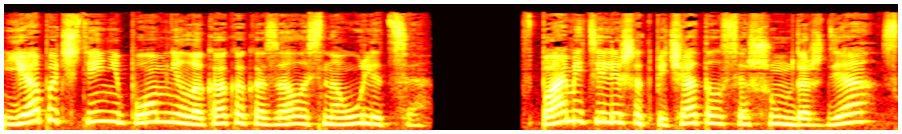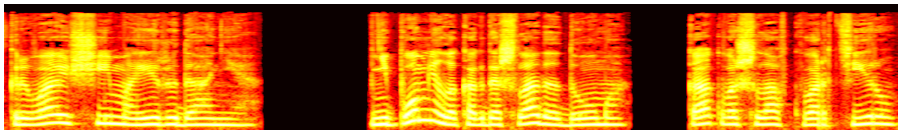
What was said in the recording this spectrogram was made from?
Я почти не помнила, как оказалась на улице. В памяти лишь отпечатался шум дождя, скрывающий мои рыдания. Не помнила, как дошла до дома, как вошла в квартиру,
